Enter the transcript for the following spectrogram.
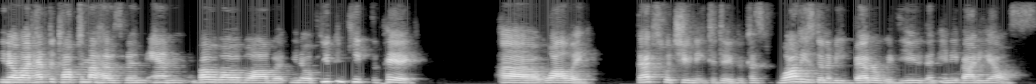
You know, I'd have to talk to my husband and blah, blah, blah, blah, blah. But, you know, if you can keep the pig, uh, Wally, that's what you need to do because Wally's going to be better with you than anybody else.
